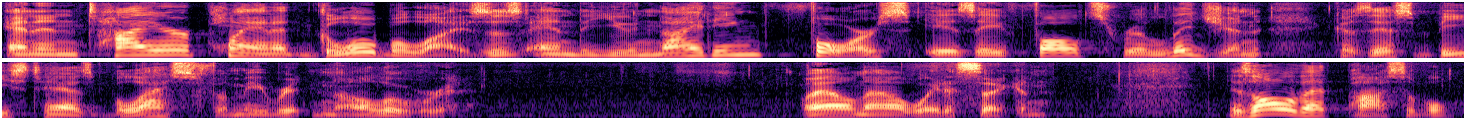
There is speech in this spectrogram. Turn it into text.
An entire planet globalizes, and the uniting force is a false religion because this beast has blasphemy written all over it. Well, now, wait a second. Is all of that possible?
